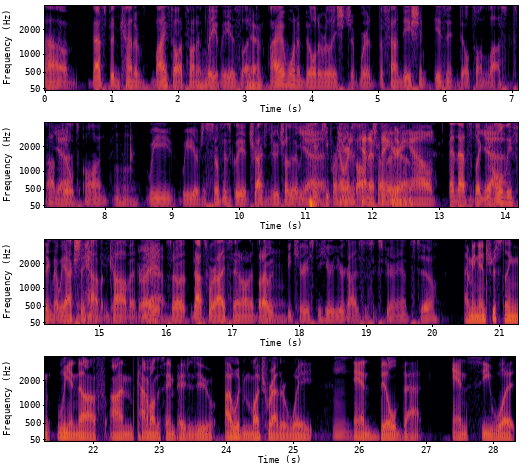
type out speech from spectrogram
yeah. um, that's been kind of my thoughts on it Mhm. lately. Is like Yeah. I want to build a relationship where the foundation isn't built on lust. It's not Yeah. built on Mhm. we we are just so physically attracted to each other that we can't keep our and we're hands just off kind of each other. figuring Yeah. out. And that's like the only thing that we actually have in common, right? Yeah. So that's where I stand on it. But I would Mhm. be curious to hear your guys' experience too. I mean, interestingly enough, I'm kind of on the same page as you. I would much rather wait Mm. and build that and see what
